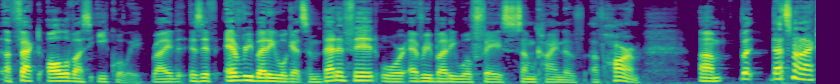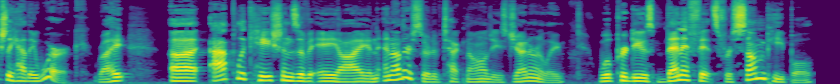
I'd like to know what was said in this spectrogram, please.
affect all of us equally, right? As if everybody will get some benefit or everybody will face some kind of, of harm. Um, but that's not actually how they work, right? Uh, applications of AI and, and other sort of technologies generally will produce benefits for some people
